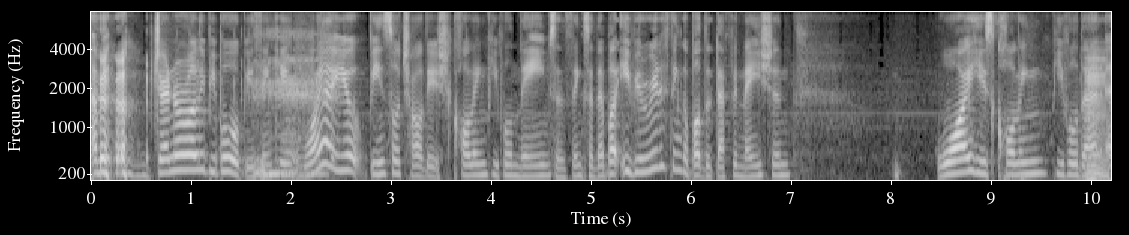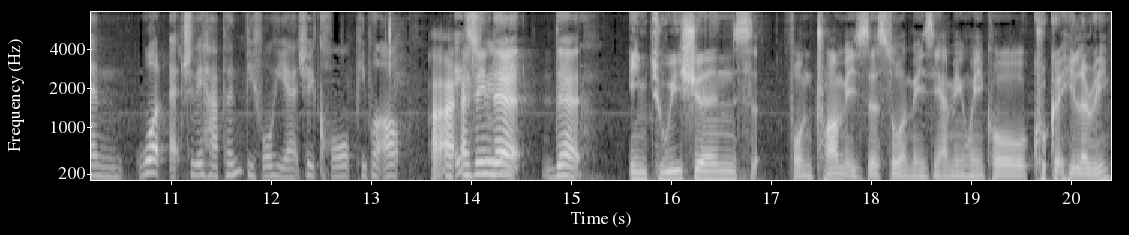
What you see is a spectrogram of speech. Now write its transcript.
I mean, generally people will be thinking, why are you being so childish, calling people names and things like that? But if you really think about the definition, why he's calling people that Mm. and what actually happened before he actually called people out. I, I- I think really- that that intuitions from Trump is just so amazing. I mean, when he called crooked Hillary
